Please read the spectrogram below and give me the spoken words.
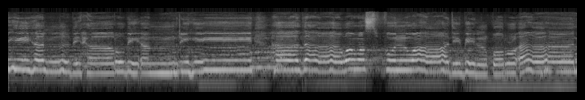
فيها البحار بأمره. هذا ووصف الوعد بالقرآن.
